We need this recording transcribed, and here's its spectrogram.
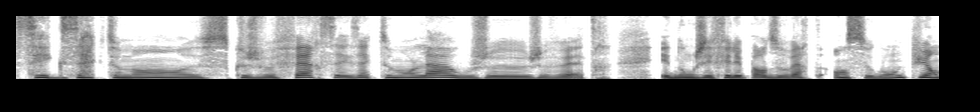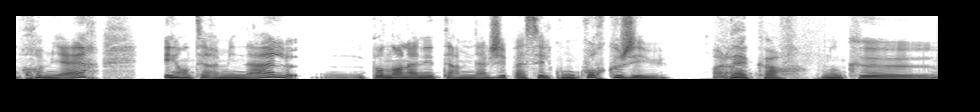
c'est exactement ce que je veux faire, c'est exactement là où je, je, veux être. Et donc j'ai fait les portes ouvertes en seconde, puis en première et en terminale. Pendant l'année de terminale, j'ai passé le concours que j'ai eu. D'accord. Donc euh,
